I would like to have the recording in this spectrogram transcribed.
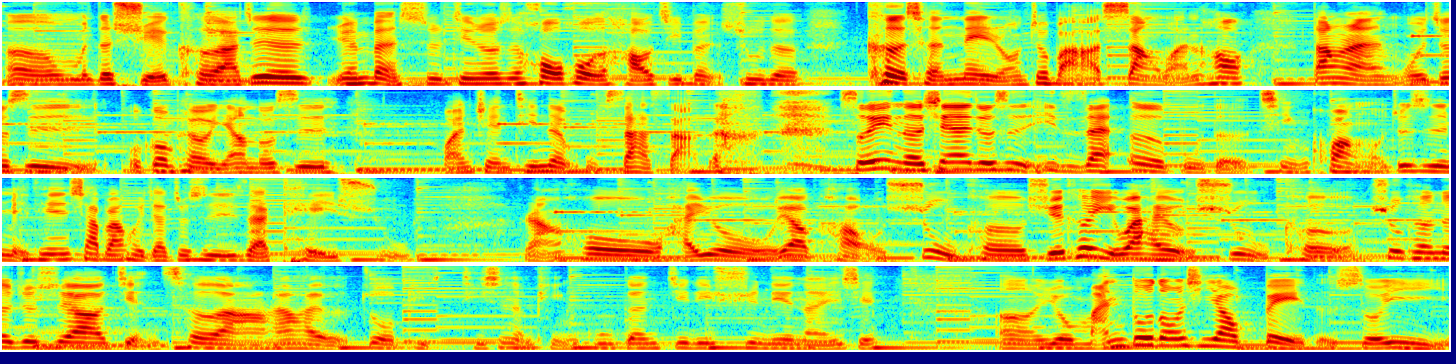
呃我们的学科啊，就是原本是听说是厚厚的好几本书的课程内容，就把它上完。然后当然我就是我跟我朋友一样，都是完全听得雾煞煞的。所以呢，现在就是一直在恶补的情况哦，就是每天下班回家就是一直在 K 书。然后还有要考数科，学科以外还有数科。数科呢就是要检测啊，然后还有做体体适能评估跟肌力训练啊一些，呃，有蛮多东西要背的，所以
